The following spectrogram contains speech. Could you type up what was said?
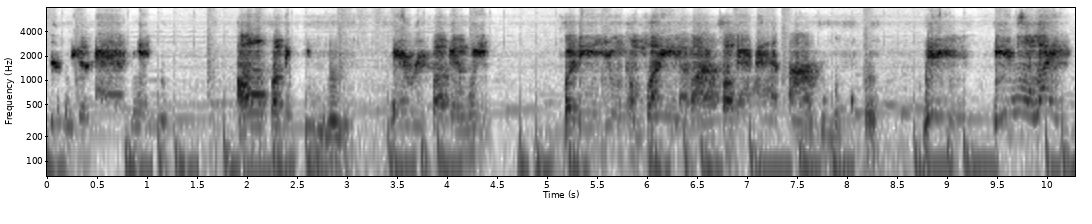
this nigga's ass all fucking season, every fucking week. But then you complain about a fucking halftime Nigga, he won't like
